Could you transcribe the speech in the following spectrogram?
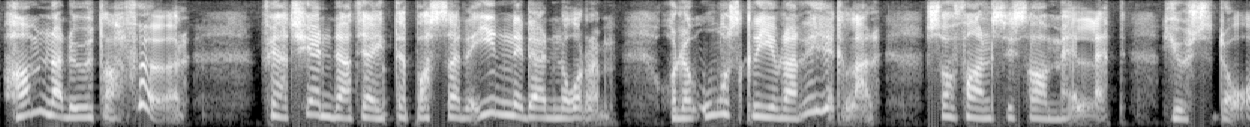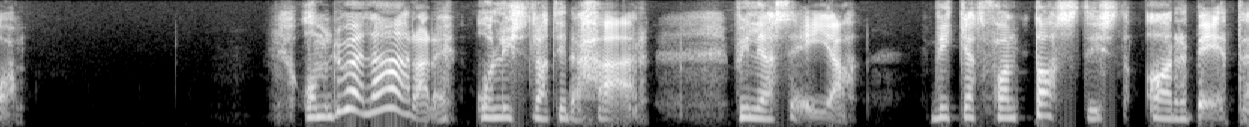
hamnade utanför för jag kände att jag inte passade in i den norm och de oskrivna regler som fanns i samhället just då. Om du är lärare och lyssnar till det här vill jag säga vilket fantastiskt arbete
